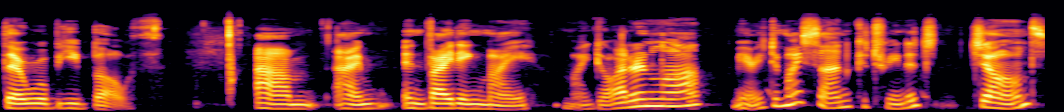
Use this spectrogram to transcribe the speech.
there will be both. Um, I'm inviting my my daughter-in-law, married to my son, Katrina Jones,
